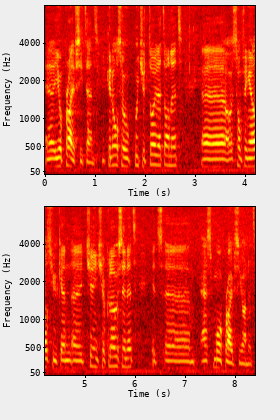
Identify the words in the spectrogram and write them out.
uh, your privacy tent. You can also put your toilet on it uh, or something else. You can uh, change your clothes in it. It um, has more privacy on it.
